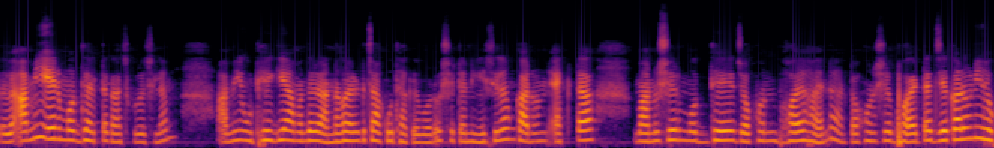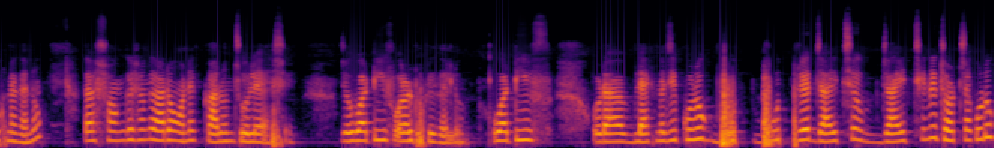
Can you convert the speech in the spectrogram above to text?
তবে আমি এর মধ্যে একটা কাজ করেছিলাম। আমি উঠে গিয়ে আমাদের রান্নাঘরে একটা চাকু থাকে বড়, সেটা নিয়েছিলাম। কারণ একটা মানুষের মধ্যে যখন ভয় হয় না, তখন সে ভয়টা যে কারণেই হোক না কেন, তার সঙ্গে সঙ্গে আরও অনেক কারণ চলে আসে। যে হোয়াট ইফ ওরা ঢুকে গেল? হোয়াট ইফ ওরা ব্ল্যাক ম্যাজিক করুক, ভূত ভূত প্রেত যা ইচ্ছে যা ইচ্ছে নিয়ে চর্চা করুক,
